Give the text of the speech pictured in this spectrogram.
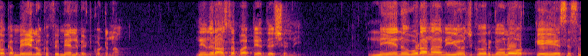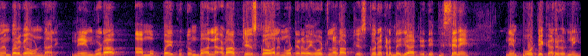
ఒక మేల్ ఒక ఫిమేల్ పెట్టుకుంటున్నాం. నేను రాష్ట్ర పార్టీ అధ్యక్షుడిని నేను కూడా నా నియోజకవర్గంలో కేఏఎస్ఎస్ కేఎస్ఎస్ మెంబర్గా ఉండాలి. నేను కూడా ఆ ముప్పై కుటుంబాలని అడాప్ట్ చేసుకోవాలి. నూట ఇరవై ఓట్లు అడాప్ట్ చేసుకొని అక్కడ మెజారిటీ తెప్పిస్తేనే నేను పోటీకి అర్హుడిని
